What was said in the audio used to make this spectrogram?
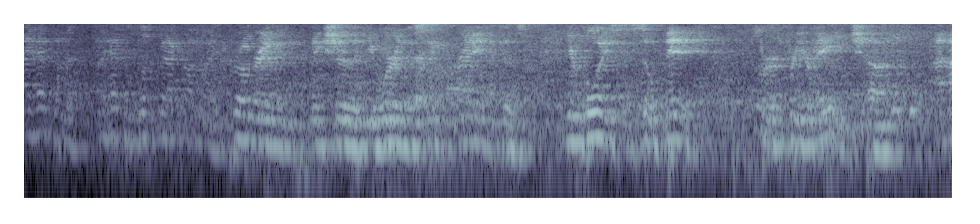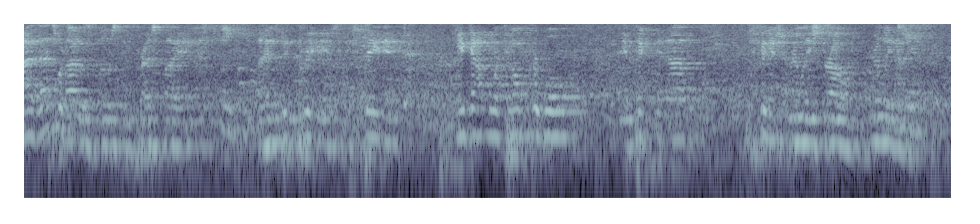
I had to, I had to look back on my program and make sure that you were in the sixth grade because your voice is so big for, for your age. Uh, I, I, that's what I was most impressed by. And as, Thank has been previously stated, you got more comfortable, you picked it up, you finished really strong, really nice.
